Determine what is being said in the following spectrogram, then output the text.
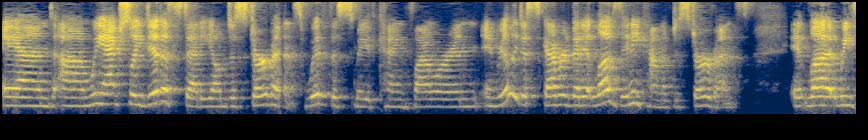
And um, we actually did a study on disturbance with the smooth coneflower and, and really discovered that it loves any kind of disturbance. It let, we,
